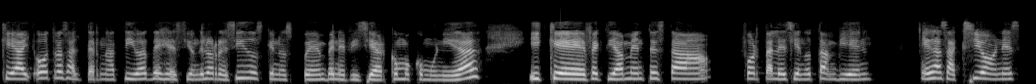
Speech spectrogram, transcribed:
que hay otras alternativas de gestión de los residuos que nos pueden beneficiar como comunidad y que efectivamente está fortaleciendo también esas acciones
